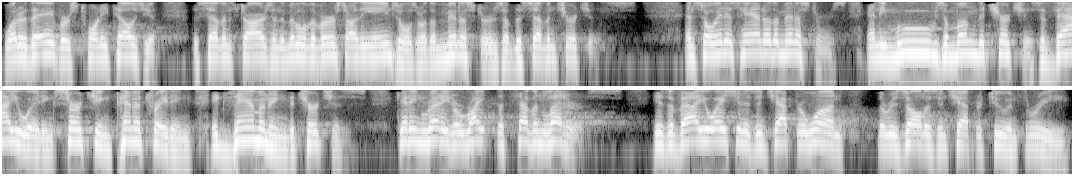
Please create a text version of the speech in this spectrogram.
What are they? Verse 20 tells you. The seven stars in the middle of the verse are the angels or the ministers of the seven churches. And so in his hand are the ministers, and he moves among the churches, evaluating, searching, penetrating, examining the churches, getting ready to write the seven letters. His evaluation is in chapter 1. The result is in chapter 2 and 3.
